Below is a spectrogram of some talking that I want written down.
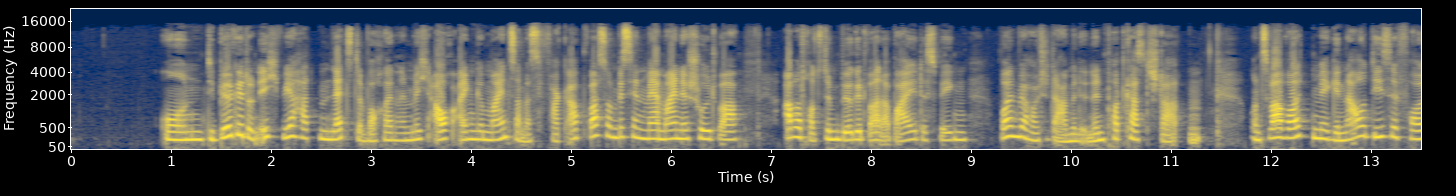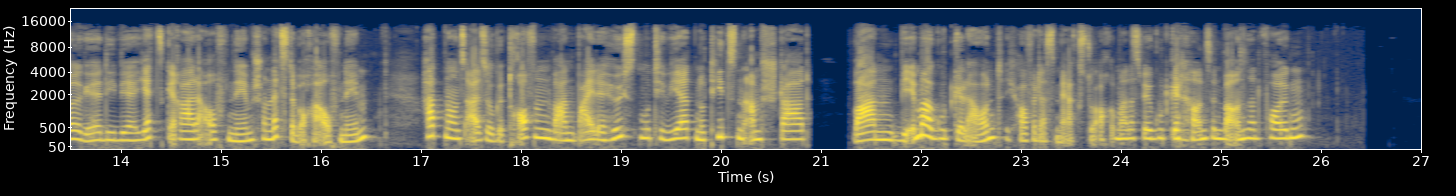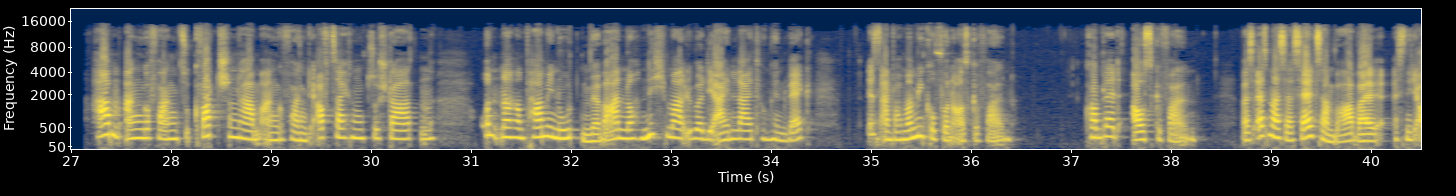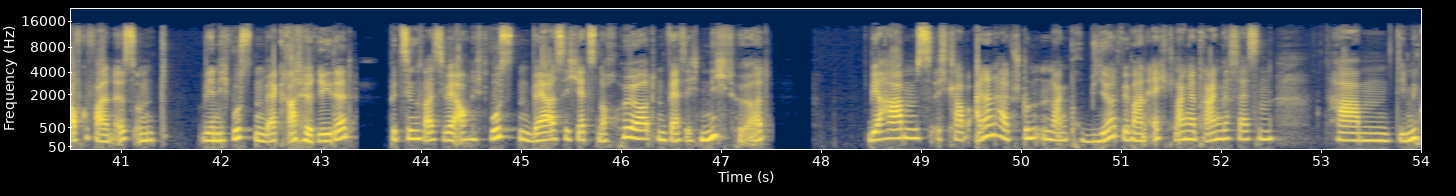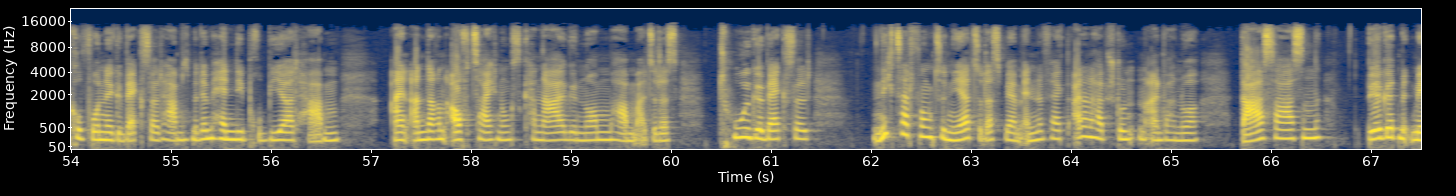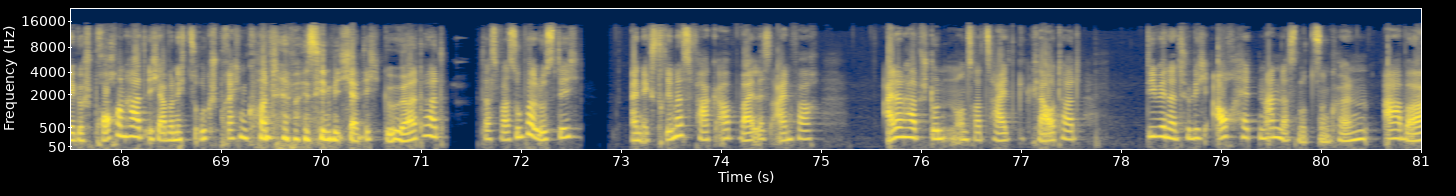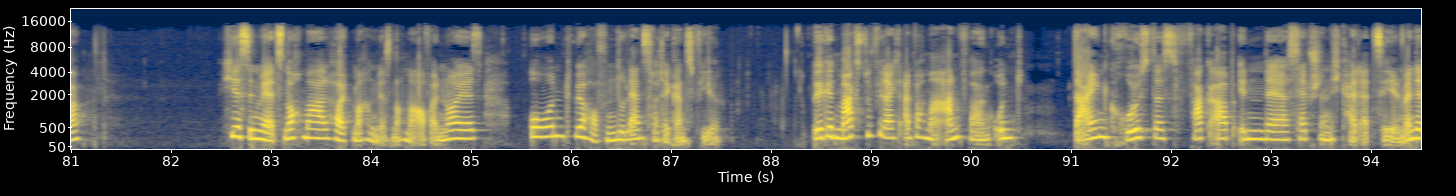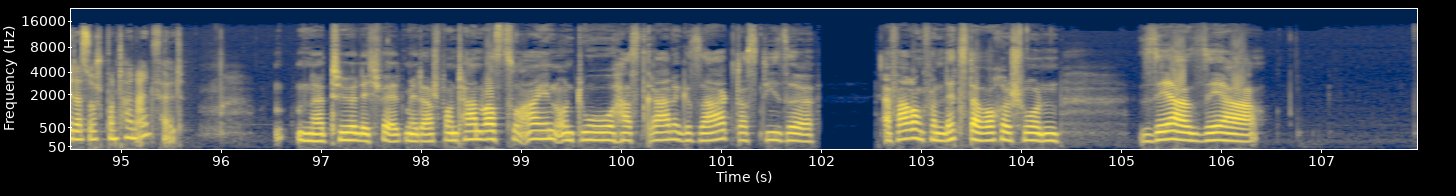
Und die Birgit und ich, wir hatten letzte Woche nämlich auch ein gemeinsames Fuck-up, was so ein bisschen mehr meine Schuld war, aber trotzdem Birgit war dabei, deswegen wollen wir heute damit in den Podcast starten. Und zwar wollten wir genau diese Folge, die wir jetzt gerade aufnehmen, schon letzte Woche aufnehmen. Hatten uns also getroffen, waren beide höchst motiviert, Notizen am Start, waren wie immer gut gelaunt. Ich hoffe, das merkst du auch immer, dass wir gut gelaunt sind bei unseren Folgen. Haben angefangen zu quatschen, haben angefangen, die Aufzeichnung zu starten. Und nach ein paar Minuten, wir waren noch nicht mal über die Einleitung hinweg, ist einfach mal Mikrofon ausgefallen. Komplett ausgefallen. Was erstmal sehr seltsam war, weil es nicht aufgefallen ist und wir nicht wussten, wer gerade redet, beziehungsweise wir auch nicht wussten, wer sich jetzt noch hört und wer sich nicht hört. Wir haben es, ich glaube, eineinhalb Stunden lang probiert. Wir waren echt lange dran gesessen, haben die Mikrofone gewechselt, haben es mit dem Handy probiert, haben einen anderen Aufzeichnungskanal genommen, haben also das Tool gewechselt. Nichts hat funktioniert, sodass wir im Endeffekt eineinhalb Stunden einfach nur da saßen, Birgit mit mir gesprochen hat, ich aber nicht zurücksprechen konnte, weil sie mich ja nicht gehört hat. Das war super lustig. Ein extremes Fuck-up, weil es einfach eineinhalb Stunden unserer Zeit geklaut hat, die wir natürlich auch hätten anders nutzen können. Aber hier sind wir jetzt nochmal. Heute machen wir es nochmal auf ein neues. Und wir hoffen, du lernst heute ganz viel. Birgit, magst du vielleicht einfach mal anfangen und dein größtes Fuck-up in der Selbstständigkeit erzählen, wenn dir das so spontan einfällt? Natürlich fällt mir da spontan was zu ein und du hast gerade gesagt, dass diese Erfahrung von letzter Woche schon sehr, sehr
